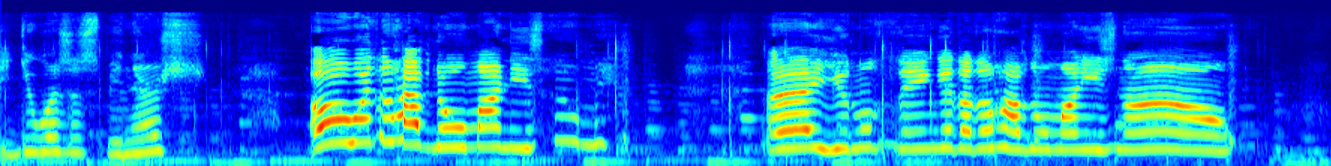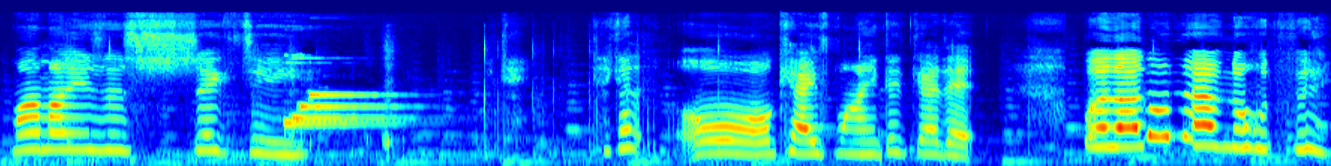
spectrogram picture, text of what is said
You want a spinners? Oh, I don't have no monies. Help me. Hey, you don't think it? I don't have no monies now. My money is 60. Okay, can get it. Oh, okay, fine, I can get it. But I don't have no thing.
